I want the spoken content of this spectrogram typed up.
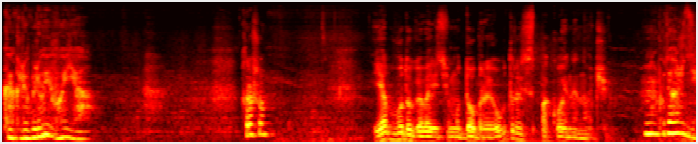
Как люблю его я. Хорошо. Я буду говорить ему доброе утро и спокойной ночи. Ну подожди,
